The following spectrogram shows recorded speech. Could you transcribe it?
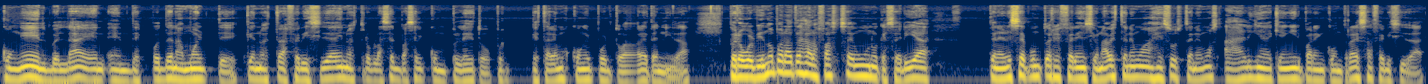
con Él, ¿verdad? En, después de la muerte, que nuestra felicidad y nuestro placer va a ser completo, porque estaremos con Él por toda la eternidad. Pero volviendo para atrás a la fase 1, que sería tener ese punto de referencia, una vez tenemos a Jesús, tenemos a alguien a quien ir para encontrar esa felicidad,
